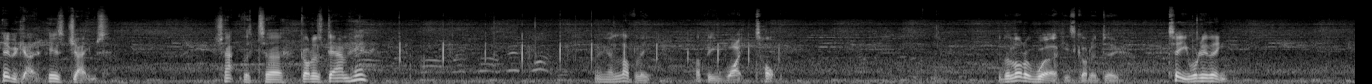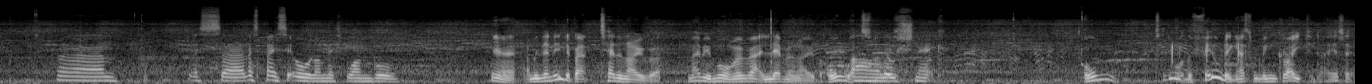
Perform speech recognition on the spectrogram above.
Here we go. Here's James, chap that uh, got us down here. Wearing a lovely, lovely white top. with a lot of work he's got to do. T, what do you think? Um, let's uh, let's base it all on this one ball. Yeah, I mean they need about ten and over, maybe more, maybe about eleven and over. Oh, that's Oh, a nice. little schneck. Oh, tell you what, the fielding hasn't been great today, has it?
